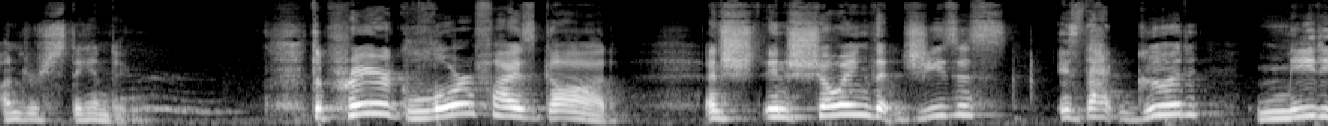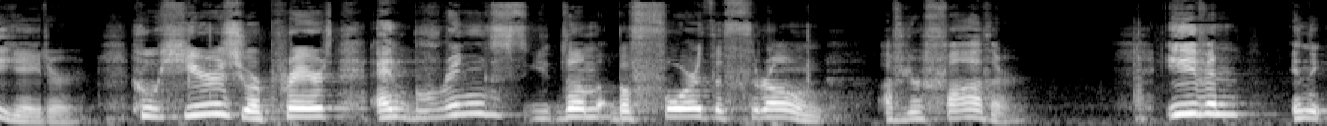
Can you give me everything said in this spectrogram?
understanding. The prayer glorifies God and in showing that Jesus is that good mediator who hears your prayers and brings them before the throne of your Father, even in the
